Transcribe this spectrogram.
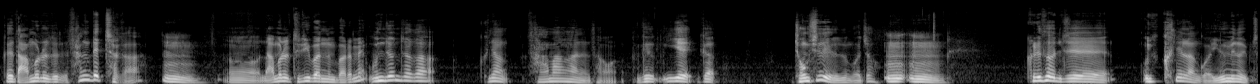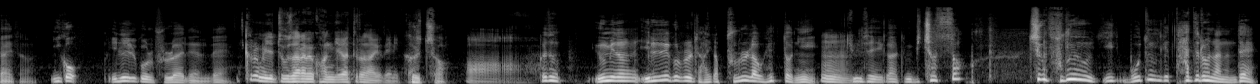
그 나무를 들- 상대 차가 음. 어 나무를 들이받는 바람에 운전자가 그냥 사망하는 상황. 이게 이게 그러니까 정신을 잃는 거죠. 음. 음. 그래서 이제 어, 이거 큰일 난 거야. 유민호 입장에서. 이거 119를 불러야 되는데. 그럼 이제 두 사람의 관계가 드러나게 되니까. 그렇죠. 아. 그래서 유민호는 119를 자기가 부르려고 했더니 음. 김세희가 좀 미쳤어? 지금 부르면 이 모든 게 다 드러나는데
